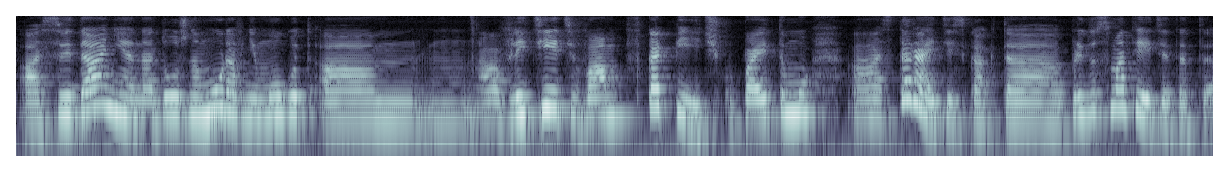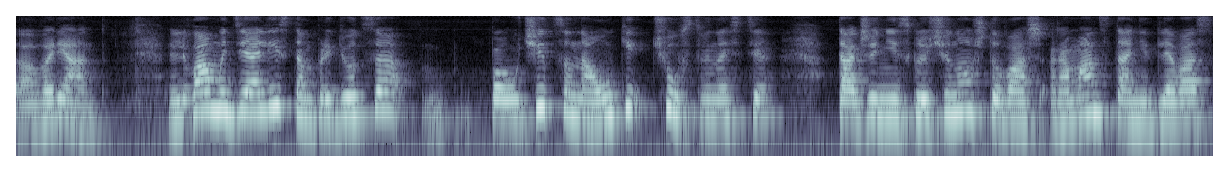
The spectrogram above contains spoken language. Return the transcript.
А свидания на должном уровне могут а, влететь вам в копеечку, поэтому а, старайтесь как-то предусмотреть этот вариант. Львам-идеалистам придется поучиться науке чувственности. Также не исключено, что ваш роман станет для вас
